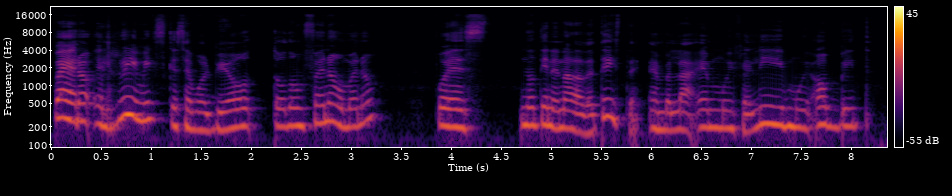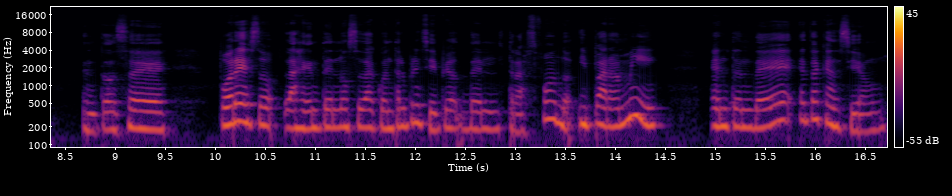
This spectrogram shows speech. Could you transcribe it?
Pero el remix, que se volvió todo un fenómeno, pues no tiene nada de triste. En verdad es muy feliz, muy upbeat. Entonces, por eso la gente no se da cuenta al principio del trasfondo. Y para mí, entender esta canción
